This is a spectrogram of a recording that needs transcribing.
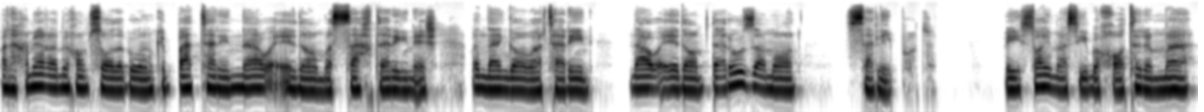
ولی همه قبل می‌خوام ساده بگم که بدترین نوع اعدام و سختترینش و ننگاورترین نوع اعدام در اون زمان صلیب بود. و عیسی مسیح به خاطر من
